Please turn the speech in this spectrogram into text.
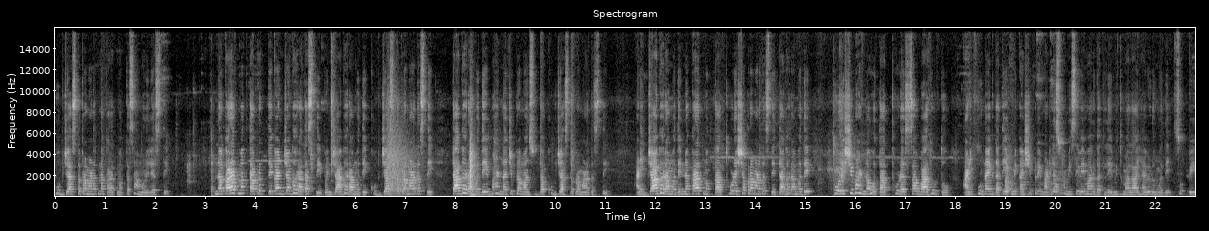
खूप जास्त प्रमाणात नकारात्मकता सामावलेली असते. नकारात्मकता प्रत्येकांच्या घरात असते पण ज्या घरामध्ये खूप जास्त प्रमाणात असते त्या घरामध्ये भांडणाचे प्रमाण सुद्धा खूप जास्त प्रमाणात असते. आणि ज्या घरामध्ये नकारात्मकता थोड्याशा प्रमाणात असते त्या घरामध्ये थोडीशी भांडणं होतात थोडासा वाद होतो आणि पुन्हा एकदा ते एकमेकांशी प्रेमाने स्वामी सेवे मार्गातले. मी तुम्हाला ह्या व्हिडिओमध्ये सोपे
